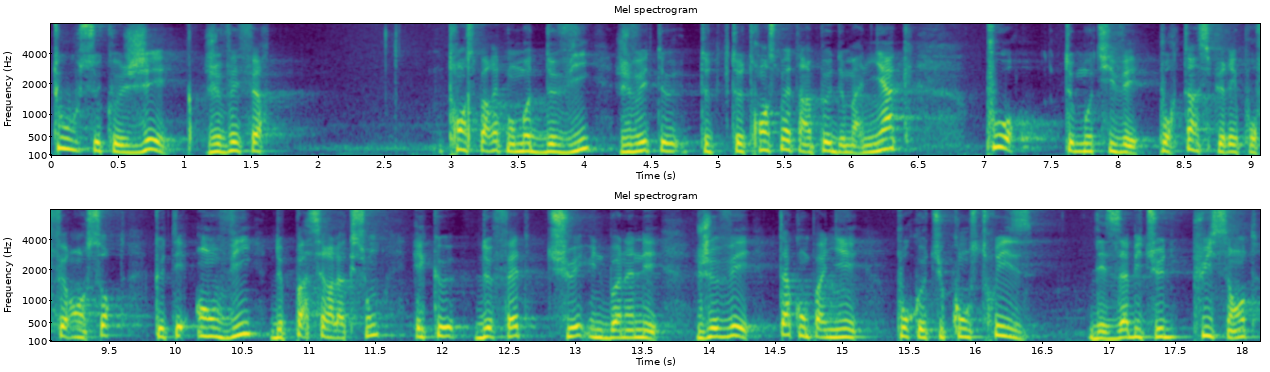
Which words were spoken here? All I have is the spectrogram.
tout ce que j'ai, je vais faire transparaître mon mode de vie, je vais te, transmettre un peu de maniaque pour te motiver, pour t'inspirer, pour faire en sorte que tu aies envie de passer à l'action et que de fait tu aies une bonne année. Je vais t'accompagner pour que tu construises des habitudes puissantes.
